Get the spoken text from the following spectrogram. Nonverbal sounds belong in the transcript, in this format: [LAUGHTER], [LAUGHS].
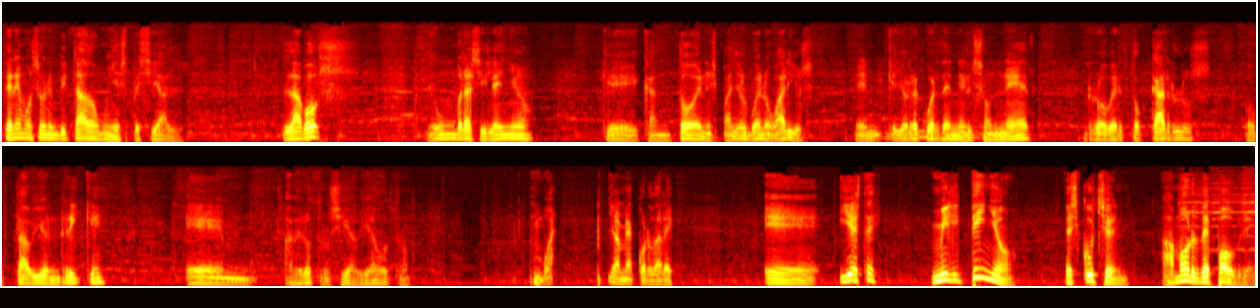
tenemos un invitado muy especial. La voz de un brasileño que cantó en español, bueno, varios, en, que yo recuerde en el Roberto Carlos, Octavio Enrique, eh, a ver otro, sí, había otro. Bueno, ya me acordaré. Eh, y este, Miltiño, escuchen, Amor de Pobre.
